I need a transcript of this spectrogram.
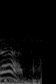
not?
